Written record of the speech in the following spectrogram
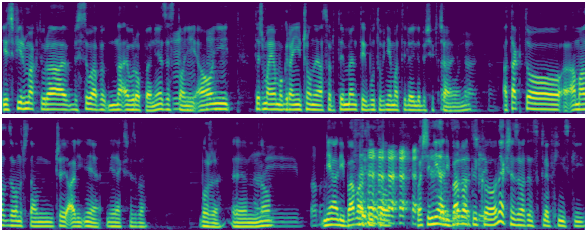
Jest firma, która wysyła na Europę, nie? Z Estonii, Mhm, a oni mhm. Też mają ograniczony asortyment, tych butów nie ma tyle, ile by się chciało, tak, nie? tak, tak. A tak to Amazon, czy tam, czy Ali, nie, nie, jak się nazywa? Boże, ym, no, Alibaba? nie Alibaba, tylko, właśnie nie Alibaba, tylko, no jak się nazywa ten sklep chiński?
